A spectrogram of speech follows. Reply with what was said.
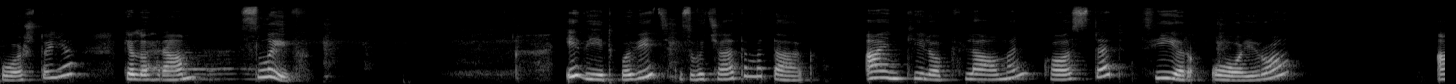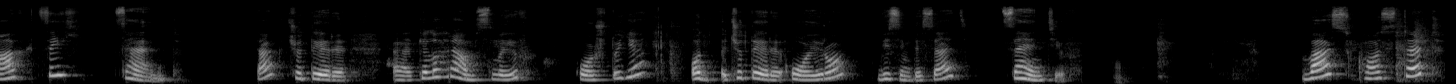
коштує кілограм слив? І відповідь звучатиме так. Ein Kilo Pflaumen kostet 4 Euro 80 Cent. Так, 4 е, кілограм слив коштує 4 Euro 80 центів. Was kostet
